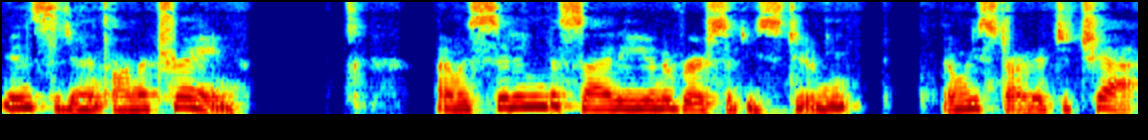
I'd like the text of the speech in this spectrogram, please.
incident on a train. I was sitting beside a university student and we started to chat.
